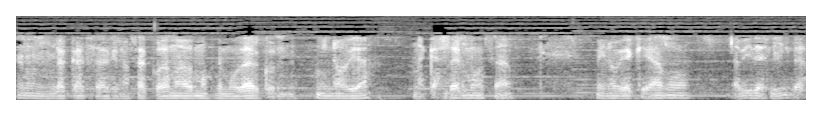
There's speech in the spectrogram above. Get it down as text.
en la casa que nos acabamos de mudar con mi novia, una casa hermosa, mi novia que amo, la vida es linda.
